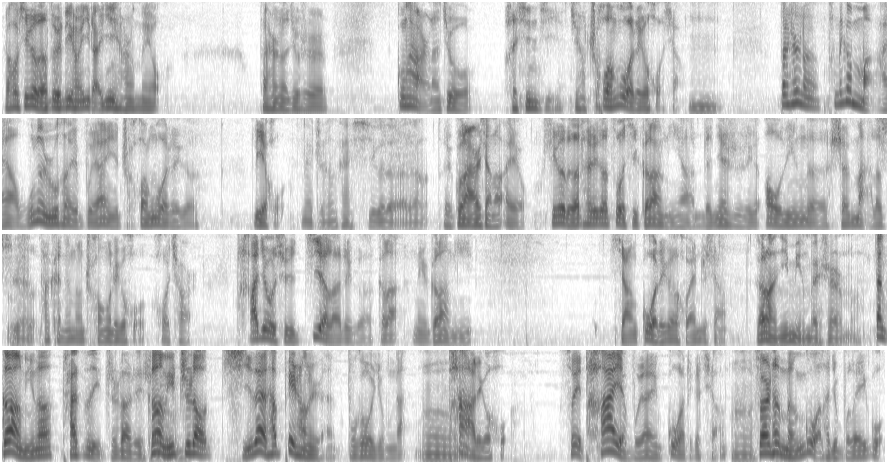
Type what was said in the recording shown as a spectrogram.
然后希格德对这地方一点印象都没有，但是呢，就是贡塔尔呢就很心急，就想穿过这个火墙。嗯，但是呢，他那个马呀，无论如何也不愿意穿过这个烈火。那只能看希格德的了。对，贡塔尔想到，哎呦，希格德他这个坐骑格朗尼啊，人家是这个奥丁的神马的子嗣，他肯定能穿过这个火火圈他就去借了这个格朗那个格朗尼，想过这个火焰之墙。格朗尼明白事儿吗？但格朗尼呢？他自己知道这事。格朗尼知道骑在他背上的人不够勇敢，嗯，怕这个火，所以他也不愿意过这个墙。嗯，虽然他能过，他就不乐意过。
